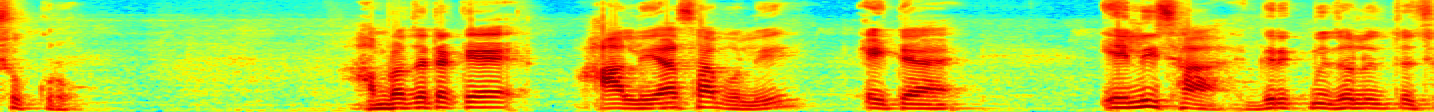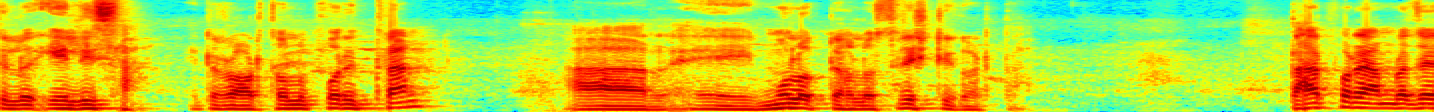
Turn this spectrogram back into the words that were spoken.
শুক্র। আমরা যেটাকে আলিয়াসা বলি, এইটা এলিসা, গ্রিক মিথোলজিতে ছিল এলিসা। এটার অর্থ হলো পরিত্রাণ, আর এই মূলকটা হলো সৃষ্টিকর্তা। তারপরে আমরা যে,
